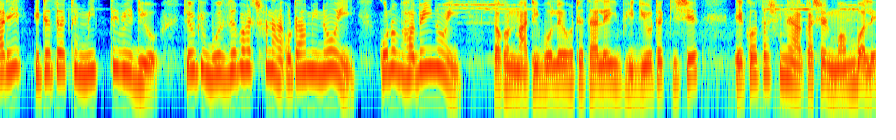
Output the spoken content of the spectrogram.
আরে, এটা তো একটা মিথ্যে ভিডিও, কেউ কি বুঝতে পারছ না? ওটা আমি নই, কোনোভাবেই নই। তখন মাটি বলে ওঠে, তাহলে এই ভিডিওটা কিসের? একথা শুনে আকাশের মম বলে,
